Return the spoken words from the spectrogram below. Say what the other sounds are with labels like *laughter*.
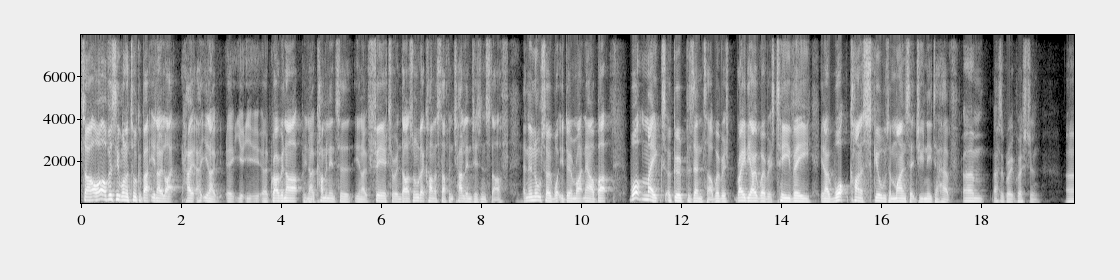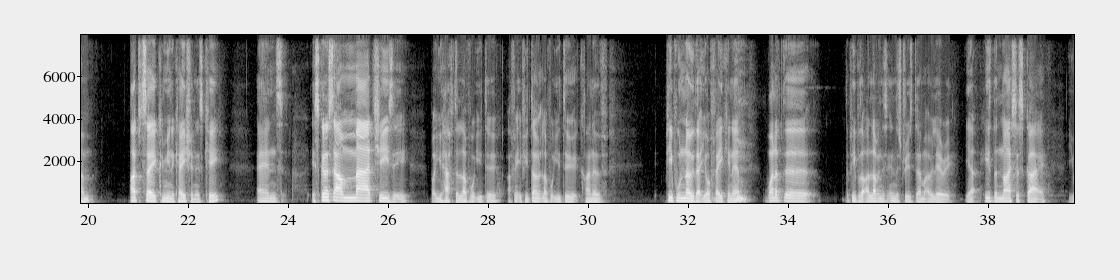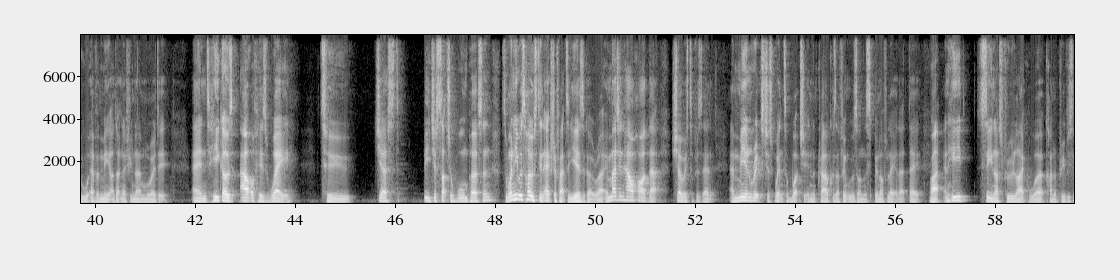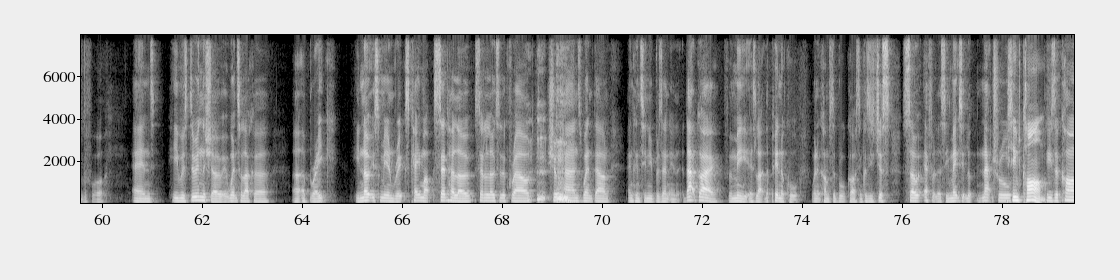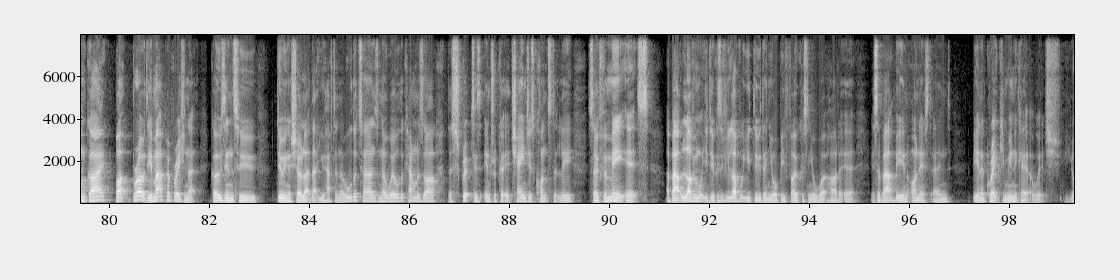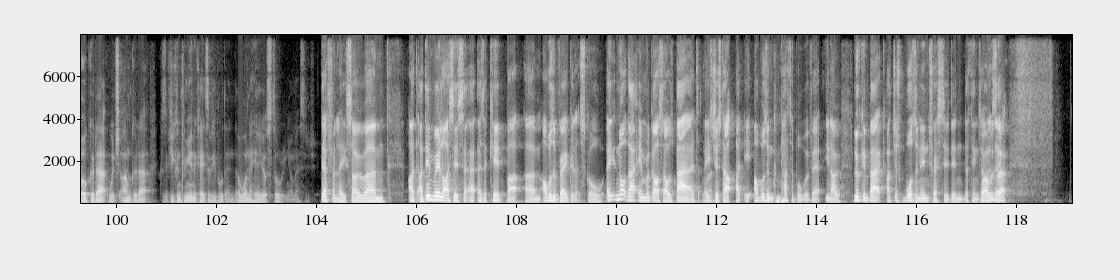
So I obviously want to talk about you know like how how, you know uh, you, you, uh, growing up, you know coming into you know theatre and dance and all that kind of stuff and challenges and stuff, and then also what you're doing right now. But what makes a good presenter, whether it's radio, whether it's TV, you know, what kind of skills and mindset do you need to have? um, that's a great question. Um, I'd say communication is key, and it's gonna sound mad cheesy, but you have to love what you do. I think if you don't love what you do, it kind of people know that you're faking it. *clears throat* One of the the people that I love in this industry is Dermot O'Leary. Yeah, He's the nicest guy you will ever meet. I don't know if you know him already. And he goes out of his way to just be just such a warm person. So when he was hosting Xtra Factor years ago, right? Imagine how hard that show is to present. And me and Rix just went to watch it in the crowd because I think we was on the spin-off later that day. Right. And he'd seen us through like work kind of previously before. And he was doing the show. It went to like a a, a break. He noticed me and Rix, came up, said hello, said hello to the crowd, *clears throat* shook hands, went down, and continued presenting. That guy, for me, is like the pinnacle when it comes to broadcasting because he's just so effortless. He makes it look natural. he seems calm. He's a calm guy, but bro, the amount of preparation that goes into doing a show like that, you have to know all the turns, know where all the cameras are. The script is intricate; it changes constantly. So for me, it's about loving what you do because if you love what you do, then you'll be focused and you'll work hard at it. It's about being honest and being a great communicator, which you're good at, which I'm good at. Because if you can communicate to people, then they'll want to hear your story and your message. Definitely. So um, I, I didn't realize this a- as a kid, but um, I wasn't very good at school. Eh, Not that in regards to I was bad. It's just that I, it- I wasn't compatible with it. You know, looking back, I just wasn't interested in the things. I Why was was doing. that?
